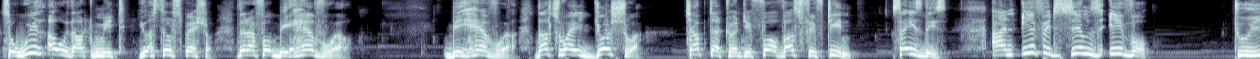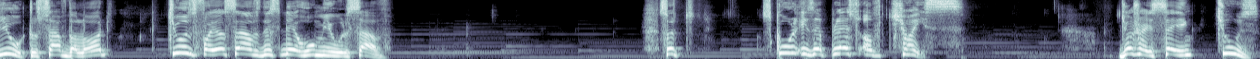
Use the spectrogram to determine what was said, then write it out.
So with or without meat, you are still special. Therefore, behave well. Behave well. That's why Joshua chapter 24 verse 15 says this, And if it seems evil to you to serve the Lord, choose for yourselves this day whom you will serve. So school is a place of choice. Joshua is saying, choose.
